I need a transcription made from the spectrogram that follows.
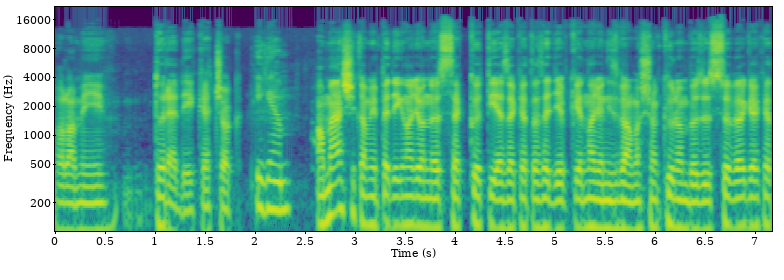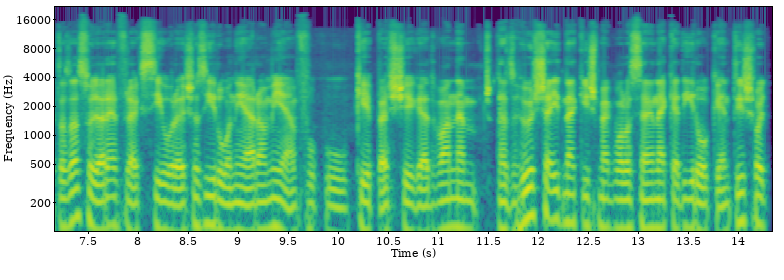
valami töredéke csak. Igen. A másik, ami pedig nagyon összeköti ezeket az egyébként nagyon izgalmasan különböző szövegeket, az az, hogy a reflexióra és az iróniára milyen fokú képességed van, nem, tehát a hőseidnek is, meg valószínűleg neked íróként is, hogy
